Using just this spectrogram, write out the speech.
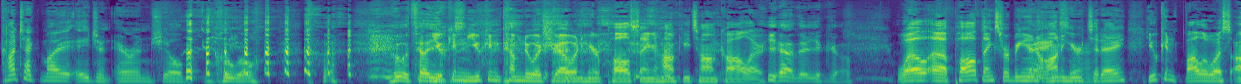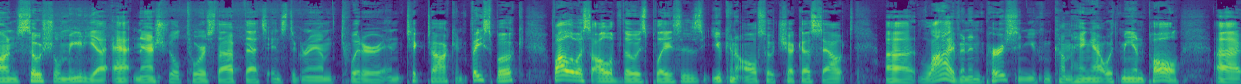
contact my agent Aaron Schill, who will who will tell you. You can you can come to a show and hear Paul saying honky tonk collar. Yeah, there you go. Well, uh, Paul, thanks for being Thanks, on here today. You can follow us on social media at Nashville Tour Stop. That's Instagram, Twitter, and TikTok and Facebook. Follow us all of those places. You can also check us out uh, live and in person. You can come hang out with me and Paul. Uh,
